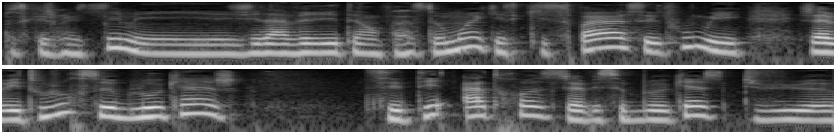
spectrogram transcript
Parce que je me dis, mais j'ai la vérité en face de moi, qu'est-ce qui se passe et tout. Mais j'avais toujours ce blocage. C'était atroce. J'avais ce blocage du. Euh,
